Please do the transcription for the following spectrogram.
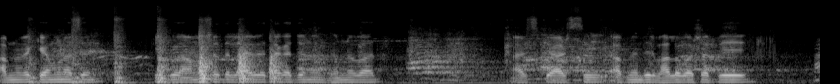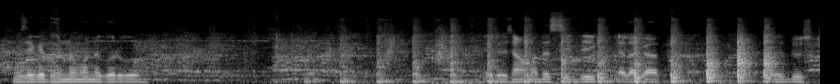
আপনারা কেমন আছেন? কিন্তু আমার সাথে লাইভে থাকার জন্য ধন্যবাদ। আজকে আসছি আপনাদের ভালোবাসা পেয়ে নিজেকে ধন্য মনে করব। এটা হচ্ছে আমাদের সিদ্দিক এলাকার দুষ্ট।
